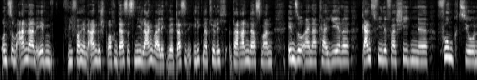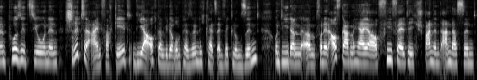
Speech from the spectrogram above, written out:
und zum anderen eben, wie vorhin angesprochen, dass es nie langweilig wird. Das li- liegt natürlich daran, dass man in so einer Karriere ganz viele verschiedene Funktionen, Positionen, Schritte einfach geht, die ja auch dann wiederum Persönlichkeitsentwicklung sind und die dann ähm, von den Aufgaben her ja auch vielfältig, spannend, anders sind.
